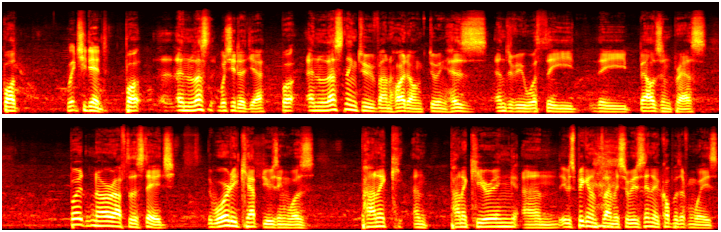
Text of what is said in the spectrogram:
But Which he did. but Uh, in listen, which he did, yeah. But in listening to Van Hooydonck doing his interview with the the Belgian press, but an hour after the stage, the word he kept using was panic and paniceering, and he was speaking in Flemish, so he was saying it a couple of different ways.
